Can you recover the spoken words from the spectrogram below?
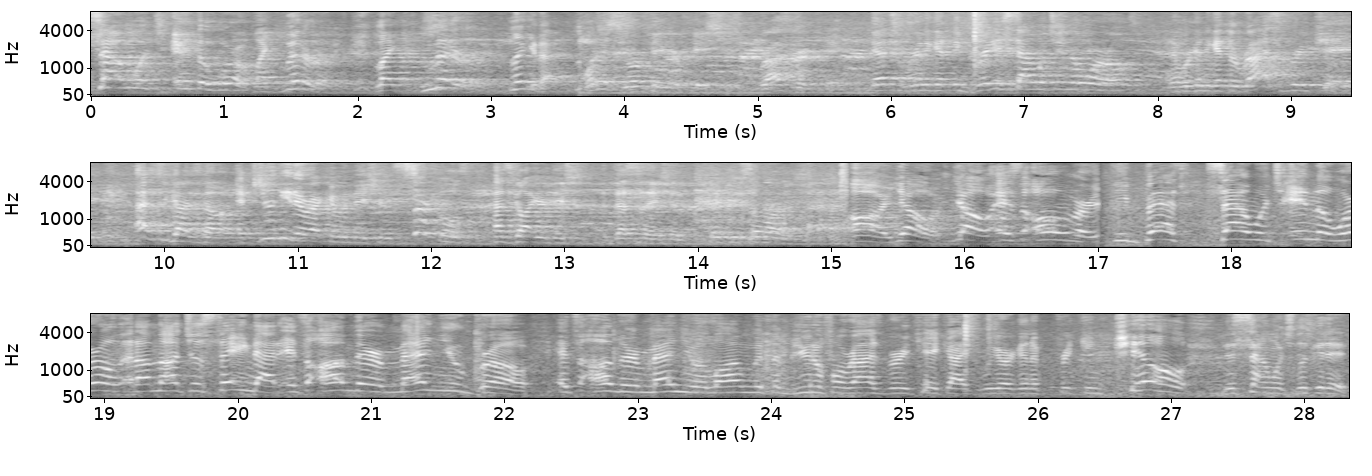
sandwich in the world. Like literally. Like literally. Look at that. What is your favorite pastry? Raspberry cake. Yes, we're gonna get the greatest sandwich in the world, and we're gonna get the raspberry cake. As you guys know, if you need a recommendation, Sircles has got your destination. Thank you so much. Oh, yo, yo, it's over. The best sandwich in the world, and I'm not just saying that. It's on their menu, bro. It's on their menu along with the beautiful raspberry cake, guys. We are gonna freaking kill this sandwich. Look at it.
